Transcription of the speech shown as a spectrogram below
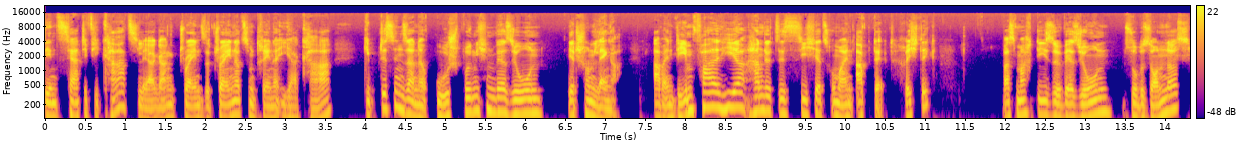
Den Zertifikatslehrgang Train the Trainer zum Trainer IHK gibt es in seiner ursprünglichen Version jetzt schon länger. Aber in dem Fall hier handelt es sich jetzt um ein Update, richtig? Was macht diese Version so besonders?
